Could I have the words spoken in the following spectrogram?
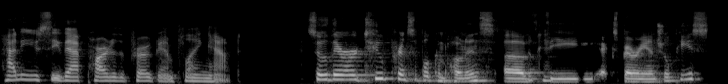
How do you see that part of the program playing out? So there are two principal components of okay. the experiential piece.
